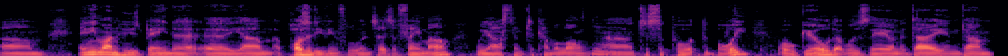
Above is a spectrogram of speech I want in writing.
Um, anyone who's been a, a, um, a positive influence as a female, we asked them to come along Yeah. uh, to support the boy or girl that was there on the day. And um,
